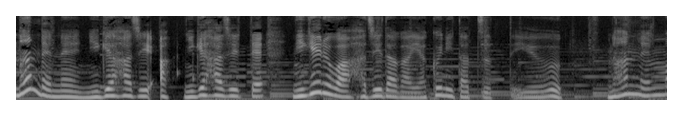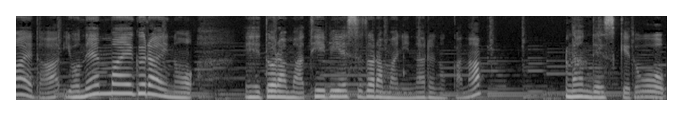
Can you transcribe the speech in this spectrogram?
なんでね逃げ恥あ逃げ恥って逃げるは恥だが役に立つっていう何年前だ？4年前ぐらいの、えー、ドラマ TBS ドラマになるのかな？なんですけど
